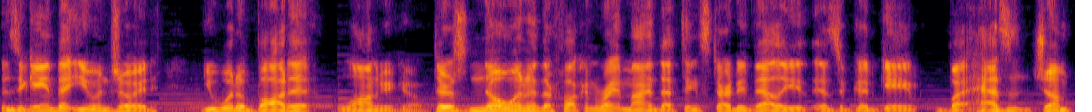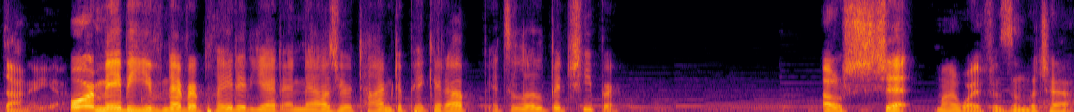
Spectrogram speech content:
is a game that you enjoyed, you would have bought it long ago. There's no one in their fucking right mind that thinks Stardew Valley is a good game, but hasn't jumped on it yet. Or maybe you've never played it yet and now's your time to pick it up. It's a little bit cheaper. Oh shit, my wife is in the chat.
